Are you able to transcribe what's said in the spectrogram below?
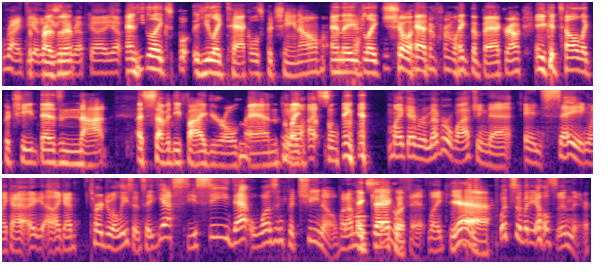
Right, the, The other president? rep guy. Yep. and he like sp- he like tackles Pacino, and they Yeah. like show at him from like the background, and you could tell like Pacino that is not a seventy-five-year-old man You know, like I- wrestling. Mike, I remember watching that and saying, like, I, I like I turned to Elisa and said, "Yes, you see, that wasn't Pacino, but I'm okay Exactly. with it. Like, Yeah. put somebody else in there."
